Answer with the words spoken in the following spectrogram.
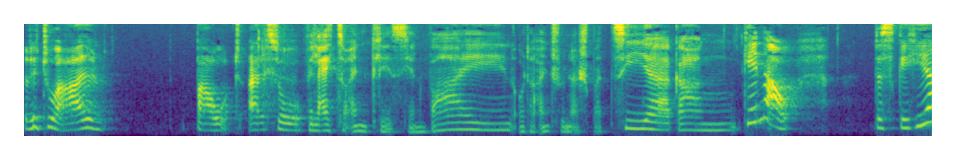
Ritual baut. Also vielleicht so ein Gläschen Wein oder ein schöner Spaziergang. Genau. Das Gehirn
